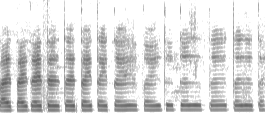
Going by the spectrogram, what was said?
ตายตายตายตายตายตายตายตา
